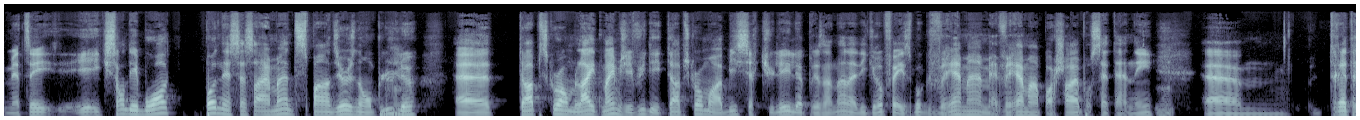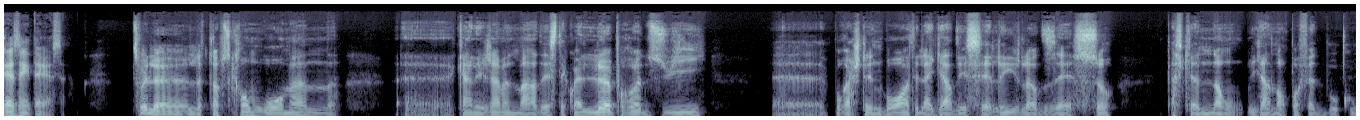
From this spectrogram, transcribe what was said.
mais tu sais, et, et qui sont des boîtes pas nécessairement dispendieuses non plus. Mhm. là. Euh, Top Scrum Light, même j'ai vu des Top Scrum Hobby circuler là, présentement dans des groupes Facebook vraiment, mais vraiment pas cher pour cette année. Mhm. Euh, très, très intéressant. Tu vois, le, le Top Scrum Woman, euh, quand les gens me demandaient c'était quoi le produit euh, pour acheter une boîte et la garder scellée, je leur disais ça. Parce que non, ils n'en ont pas fait beaucoup.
